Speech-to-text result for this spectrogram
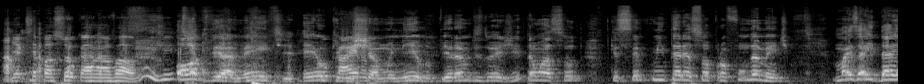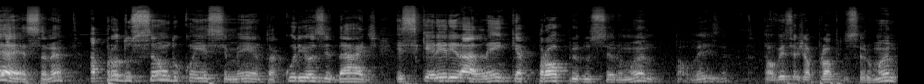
Onde é que você passou o carnaval? No Egito. Obviamente, eu o que me chamo Nilo, pirâmides do Egito é um assunto que sempre me interessou profundamente. Mas a ideia é essa, né? A produção do conhecimento, a curiosidade, esse querer ir além que é próprio do ser humano, talvez, né? Talvez seja próprio do ser humano.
